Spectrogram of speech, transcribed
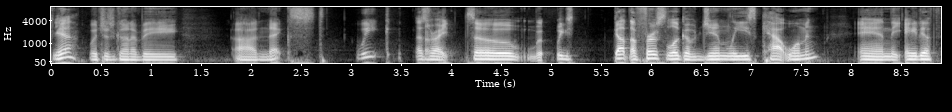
Yeah, which is going to be uh, next week. that's right. So we got the first look of Jim Lee's Catwoman, and the 80th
